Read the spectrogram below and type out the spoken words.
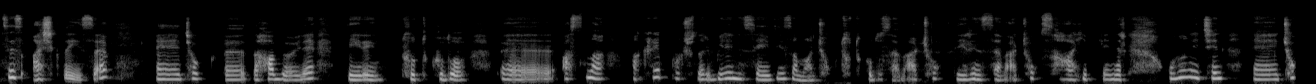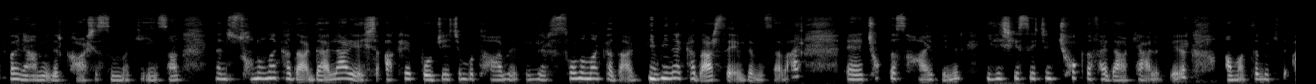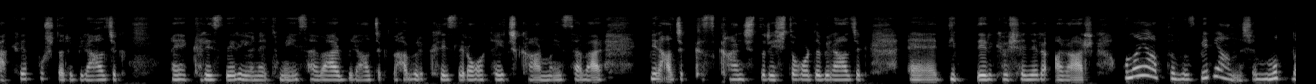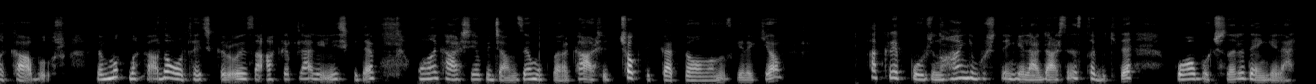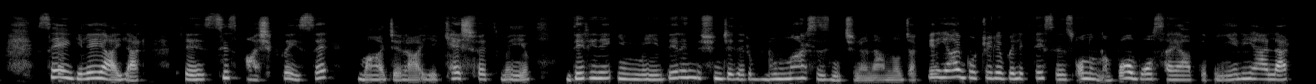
siz aşkta ise e, çok e, daha böyle derin, tutkulu, e, aslında akrep burçları birini sevdiği zaman çok tutkulu sever, çok derin sever, çok sahiplenir. Onun için e, çok önemlidir karşısındaki insan. Yani sonuna kadar derler ya işte akrep burcu için bu tabir edilir. Sonuna kadar, dibine kadar sevdiğimi sever. E, çok da sahiplenir. İlişkisi için çok da fedakarlık verir. Ama tabii ki de akrep burçları birazcık e, krizleri yönetmeyi sever, birazcık daha böyle krizleri ortaya çıkarmayı sever. Birazcık kıskançtır işte orada birazcık e, dipleri, köşeleri arar. Ona yaptığınız bir yanlışı mutlaka bulur ve mutlaka da ortaya çıkarır. O yüzden akreplerle ilişkide ona karşı yapacağınız yamuklara karşı çok dikkatli olmanız gerekiyor. Akrep burcunu hangi burç dengeler derseniz tabii ki de boğa burçları dengeler. Sevgili yaylar, e, siz aşkta ise macerayı, keşfetmeyi, derine inmeyi, derin düşünceleri bunlar sizin için önemli olacak. Bir yay burcu ile birlikteyseniz onunla bol bol seyahat yapın. Yeni yerler,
